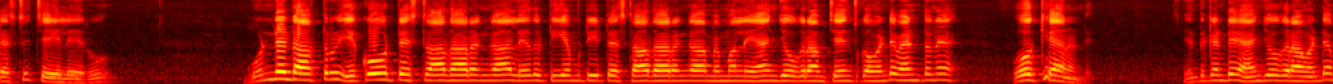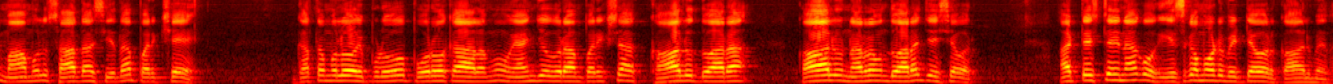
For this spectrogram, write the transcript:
టెస్ట్ చేయలేరు. గుండె డాక్టర్ ఎకో టెస్ట్ ఆధారంగా లేదు టీఎంటీ టెస్ట్ ఆధారంగా మిమ్మల్ని యాంజియోగ్రామ్ చేయించుకోమంటే వెంటనే ఓకే అనండి. ఎందుకంటే యాంజియోగ్రామ్ అంటే మామూలు సాదా సీదా పరీక్షే. గతంలో ఇప్పుడు పూర్వకాలము యాంజియోగ్రామ్ పరీక్ష కాలు ద్వారా కాలు నరం ద్వారా చేసేవారు. ఆ టెస్ట్ అయినాక ఒక ఇసుక మూట పెట్టేవారు కాలు మీద.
